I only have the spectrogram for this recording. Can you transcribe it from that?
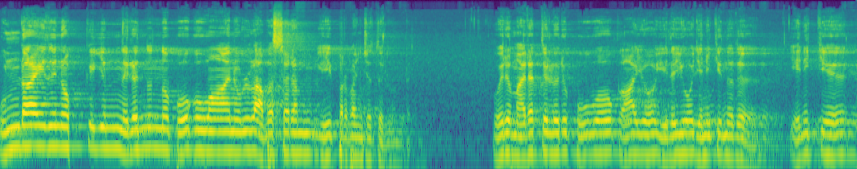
ഉണ്ടായതിനൊക്കെയും നിലനിന്നു പോകുവാനുള്ള അവസരം ഈ പ്രപഞ്ചത്തിലുണ്ട്. ഒരു മരത്തിൽ ഒരു പൂവോ കായോ ഇലയോ ജനിക്കുന്നത് എനിക്ക്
